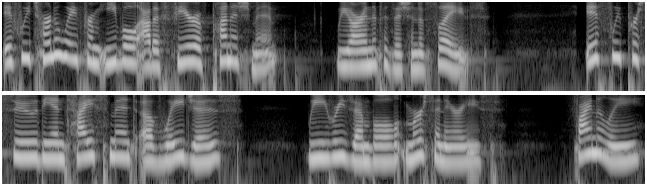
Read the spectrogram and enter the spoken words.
If we turn away from evil out of fear of punishment, we are in the position of slaves. If we pursue the enticement of wages, we resemble mercenaries. Finally,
